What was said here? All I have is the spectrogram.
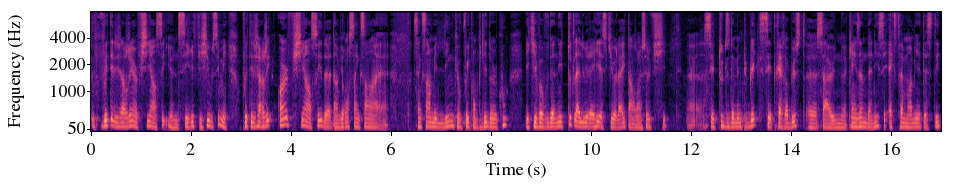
vous pouvez télécharger un fichier en C. Il y a une série de fichiers aussi, mais vous pouvez télécharger un fichier en C d'environ 500, 500 000 lignes que vous pouvez compiler d'un coup et qui va vous donner toute la librairie SQLite dans un seul fichier. Euh, c'est tout du domaine public, c'est très robuste, euh, ça a une quinzaine d'années, c'est extrêmement bien testé.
